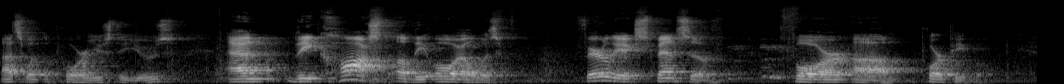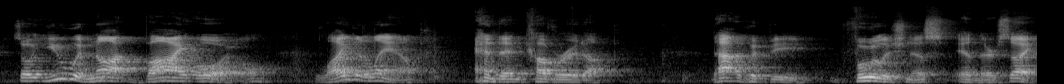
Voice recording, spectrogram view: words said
That's what the poor used to use. And the cost of the oil was fairly expensive for uh, poor people. So you would not buy oil, light a lamp, and then cover it up. That would be foolishness in their sight.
